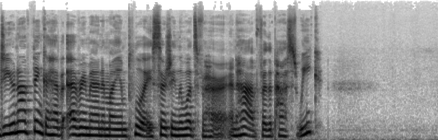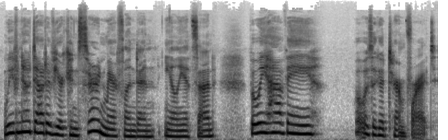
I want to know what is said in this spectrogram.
Do you not think I have every man in my employ searching the woods for her, and have for the past week? We've no doubt of your concern, Mayor Flinden, Eliath said, but we have a. what was a good term for it?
